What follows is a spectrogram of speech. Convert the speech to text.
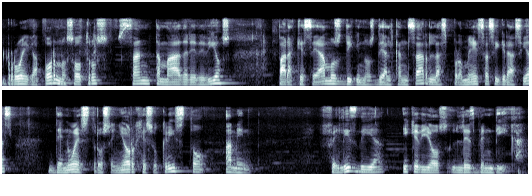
Ruega por nosotros, Santa Madre de Dios, para que seamos dignos de alcanzar las promesas y gracias de nuestro Señor Jesucristo. Amén. Feliz día y que Dios les bendiga.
